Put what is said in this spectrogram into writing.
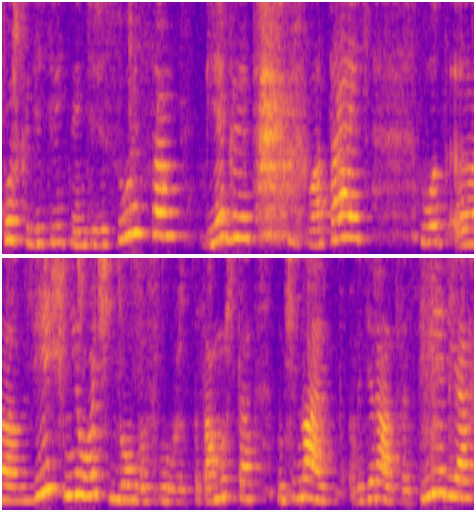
Кошка действительно интересуется, бегает, хватает. Вот, э, вещь не очень долго служит, потому что начинают выдираться перья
